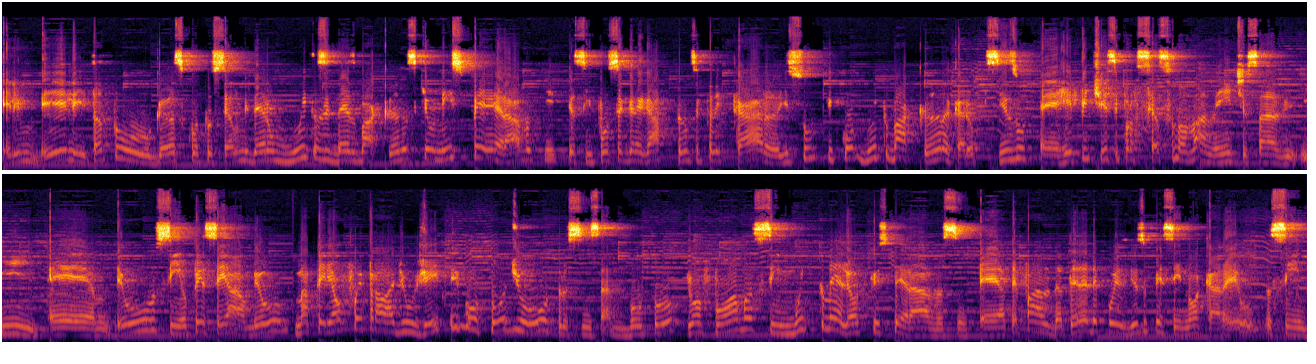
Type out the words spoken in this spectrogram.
ele, ele tanto o Gus quanto o Celo me deram muitas ideias bacanas que eu nem esperava que, assim, fosse agregar tanto. Eu falei, cara, isso ficou muito bacana, cara. Eu preciso é, repetir esse processo novamente, sabe? E é, eu, assim, eu pensei, ah, meu material foi para lá de um jeito e voltou de outro, assim, sabe? Voltou de uma forma, assim, muito melhor do que eu esperava, assim. É, até até depois disso eu pensei, não, cara, eu, assim,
